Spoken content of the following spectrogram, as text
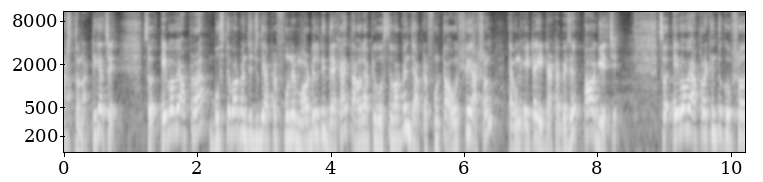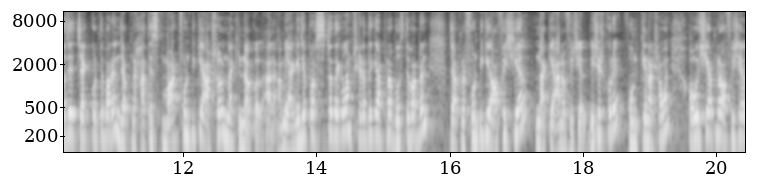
আসতো না, ঠিক আছে? সো এইভাবে আপনারা বুঝতে পারবেন যে যদি আপনার ফোনের মডেলটি দেখায়, তাহলে আপনি বুঝতে পারবেন যে আপনার ফোনটা অবশ্যই আসল এবং এটা এই ডাটাবেসে পাওয়া গিয়েছে। সো এইভাবে আপনারা কিন্তু খুব সহজে চেক করতে পারেন যে আপনার হাতে স্মার্টফোনটি কি আসল নাকি নকল। আর আমি আগে যে প্রসেসটা দেখলাম, সেটা থেকে আপনারা বুঝতে পারবেন যে আপনার ফোনটি কি অফিসিয়াল নাকি আনঅফিসিয়াল বিশেষ করে ফোন কেনার সময় অবশ্যই আপনার অফিসিয়াল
